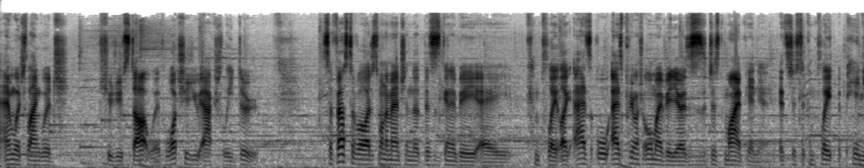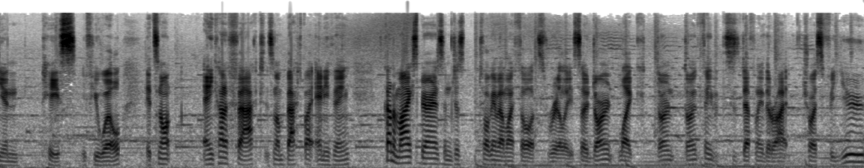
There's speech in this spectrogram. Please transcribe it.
and which language should you start with? What should you actually do? So first of all, I just want to mention that this is going to be a complete, like as all, as pretty much all my videos, this is just my opinion. It's just a complete opinion piece, if you will. It's not any kind of fact, it's not backed by anything. It's kind of my experience I'm just talking about my thoughts, really. So don't like, don't, don't think that this is definitely the right choice for you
